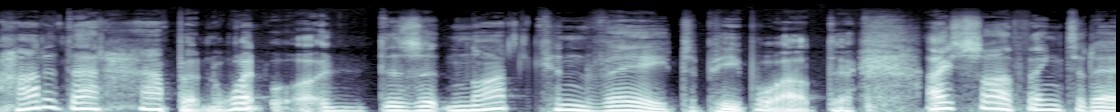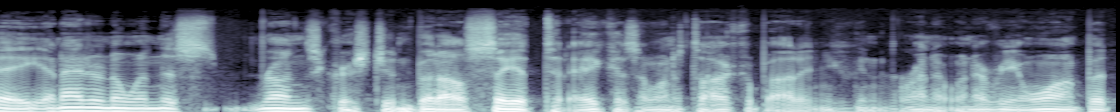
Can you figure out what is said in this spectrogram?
How did that happen? What uh, does it not convey to people out there? I saw a thing today, and I don't know when this runs, Christian, but I'll say it today because I want to talk about it, and you can run it whenever you want. But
